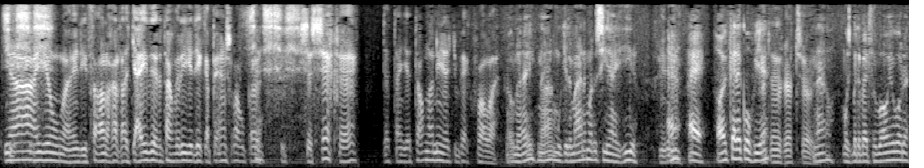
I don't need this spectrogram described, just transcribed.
Ja, jongen. En die vuiligheid dat jij iedere dag weer in je dikke pens lopen. Jezus. Ze zeggen dat dan je tanden niet uit je bek vallen. Oh nee, nou, dan moet je de mijne maar eens zien. Hier. Ja. Hé, hey, hoi, ik koffie, hè? Wat een rotzooi. Nou, moest bij de bed verboden worden.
